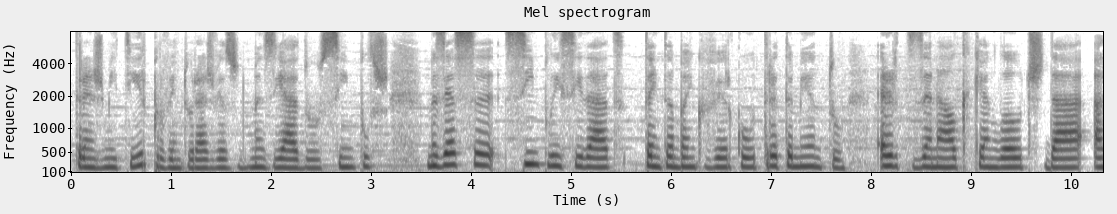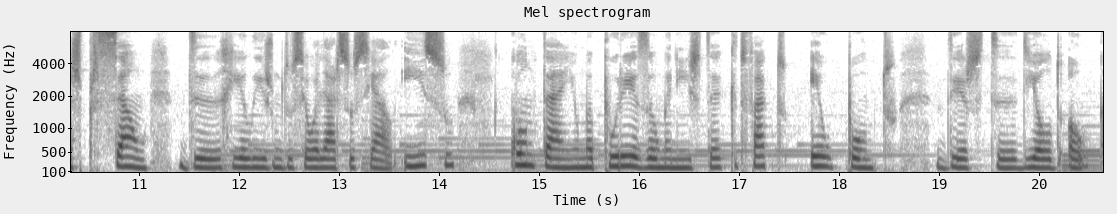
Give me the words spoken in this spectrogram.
transmitir, porventura às vezes demasiado simples, mas essa simplicidade tem também que ver com o tratamento artesanal que Ken Loach dá à expressão de realismo do seu olhar social. E isso contém uma pureza humanista que de facto é o ponto deste The Old Oak.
